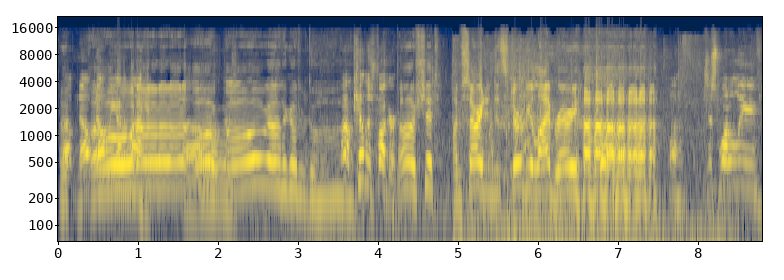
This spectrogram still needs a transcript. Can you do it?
Oh, no, no, we gotta oh, lock no, it. no, no, no, no. Uh, Oh, oh, gotta go to the door. oh, kill this fucker. Oh shit! I'm sorry to disturb your library. Just want to leave.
